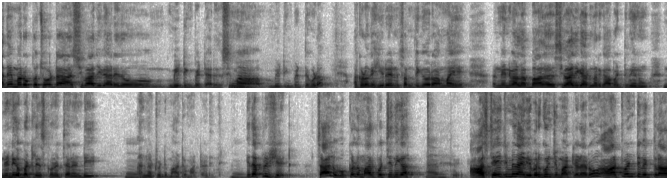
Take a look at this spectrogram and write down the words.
అదే మరొక చోట శివాజీ గారు ఏదో మీటింగ్ పెట్టారు సినిమా మీటింగ్ పెడితే కూడా అక్కడ ఒక హీరోయిన్ సంథింగ్ ఎవరో అమ్మాయి నేను వాళ్ళ బా శివాజీ గారు ఉన్నారు కాబట్టి నేను నిండుగా బట్టలు వేసుకొని వచ్చానండి అన్నటువంటి మాట మాట్లాడింది. ఇది అప్రిషియేట్ చాలు ఒక్కళ్ళు మార్పు వచ్చిందిగా. ఆ స్టేజ్ మీద ఆయన ఎవరి గురించి మాట్లాడారో అటువంటి వ్యక్తులు ఆ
